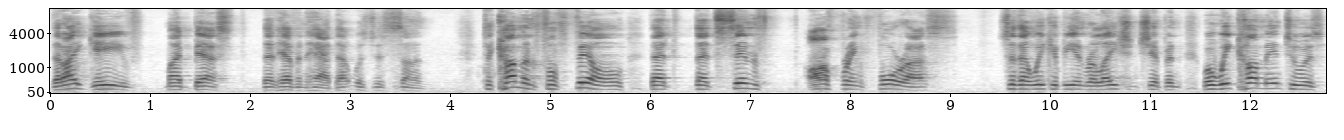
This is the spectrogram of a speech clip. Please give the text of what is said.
that I gave my best that heaven had. That was His Son. To come and fulfill that, that sin offering for us so that we could be in relationship. And when we come into his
